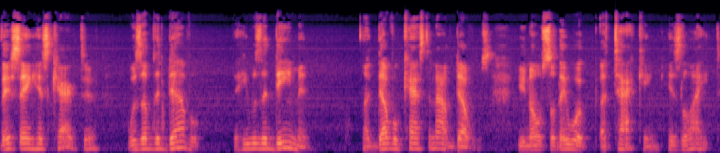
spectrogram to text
They're saying his character was of the devil, that he was a demon, a devil casting out devils. You know, so they were attacking his light.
